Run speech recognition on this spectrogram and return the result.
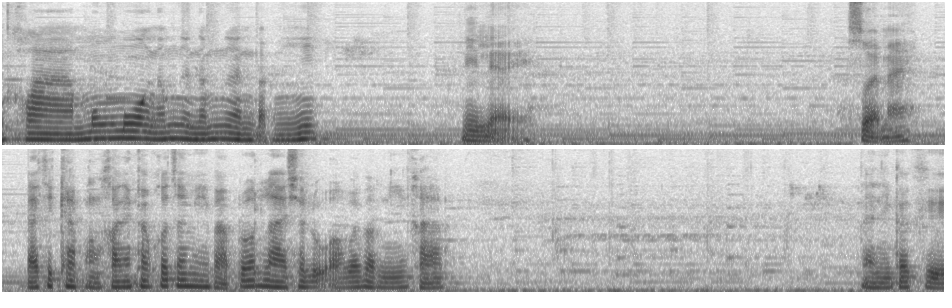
ำคลามม่วงๆน้ำเงินน้ำเงินแบบนี้ นี่เลย วยไหมและที่แคปของเขานะครับก็จะมีแบบลวดลายฉลุเอาไว้แบบนี้ครับและนี่ก็คือ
